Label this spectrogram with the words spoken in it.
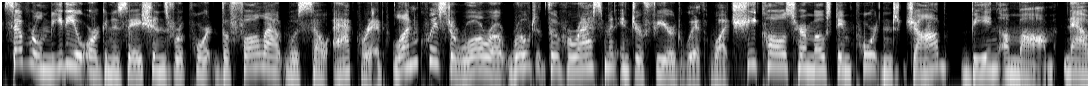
Several media organizations report the fallout was so acrid, Lundquist Arora wrote the harassment interfered with what she calls her most important job being a mom. Now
